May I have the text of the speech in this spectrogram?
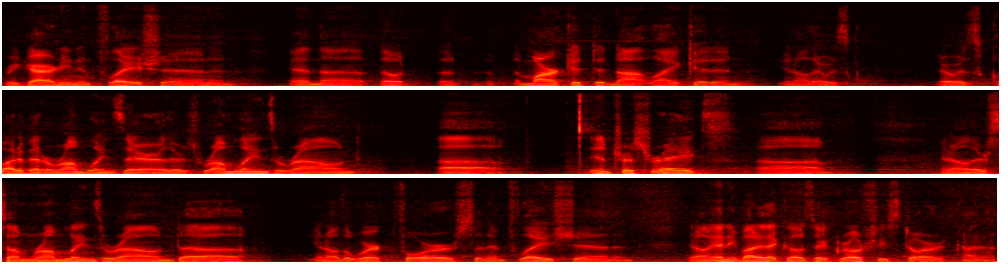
regarding inflation and and the, the, the, the market did not like it and you know there was there was quite a bit of rumblings there. There's rumblings around uh, interest rates. Um, you know, there's some rumblings around, uh, you know, the workforce and inflation, and you know, anybody that goes to a grocery store kind of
